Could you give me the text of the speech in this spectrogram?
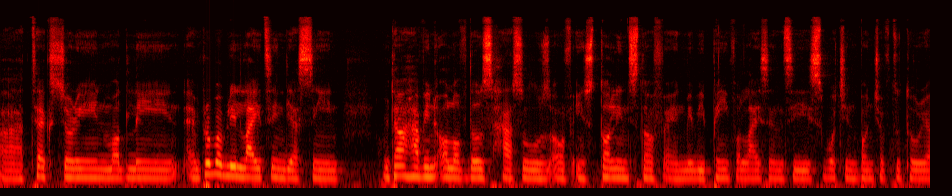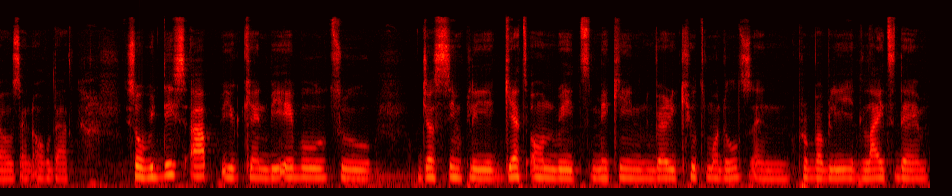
uh, texturing, modeling and probably lighting their scene without having all of those hassles of installing stuff and maybe paying for licenses, watching bunch of tutorials and all that. So with this app, you can be able to just simply get on with making very cute models and probably light them,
